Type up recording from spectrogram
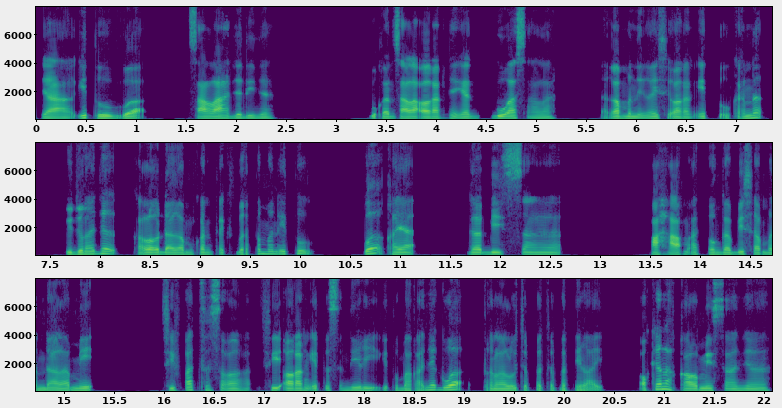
ya gitu gua salah jadinya. Bukan salah orangnya ya gua salah dalam menilai si orang itu. Karena jujur aja kalau dalam konteks berteman itu gua kayak gak bisa paham atau gak bisa mendalami sifat seseorang si orang itu sendiri gitu. Makanya gua terlalu cepat-cepat nilai. Oke lah kalau misalnya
